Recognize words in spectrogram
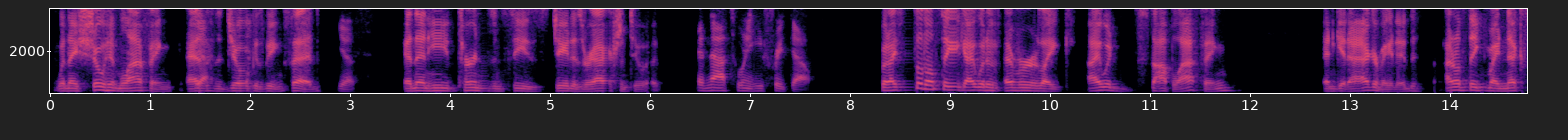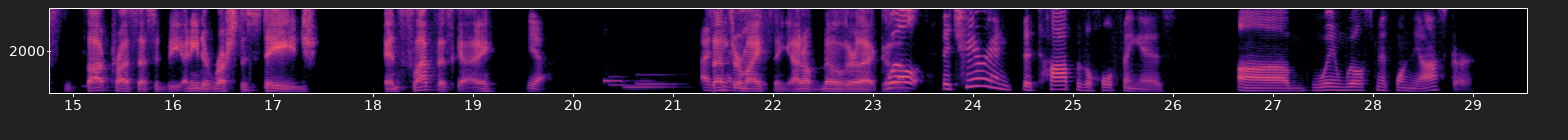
when they show him laughing as Yeah. the joke is being said, yes, and then he turns and sees Jada's reaction to it. And that's when he freaked out. But I still don't think I would have ever like I would stop laughing and get aggravated. I don't think my next thought process would be I need to rush the stage and slap this guy. Yeah. So that's where my thing. I don't know where that goes. Well, the chair and the top of the whole thing is um, when Will Smith won the Oscar,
